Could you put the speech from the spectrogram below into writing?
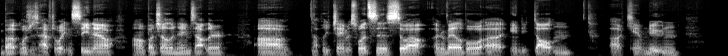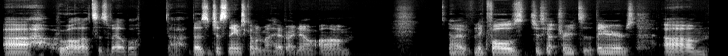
but we'll just have to wait and see now. Uh, a bunch of other names out there. Uh, I believe Jameis Winston is still out and available. Uh, Andy Dalton, uh, Cam Newton. Uh, who all else is available? Those are just names coming to my head right now. Um, uh, Nick Foles just got traded to the Bears. Um,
